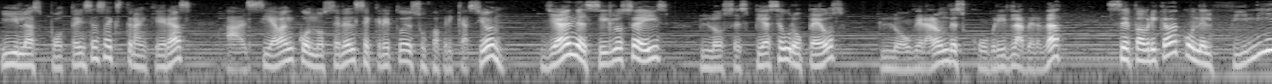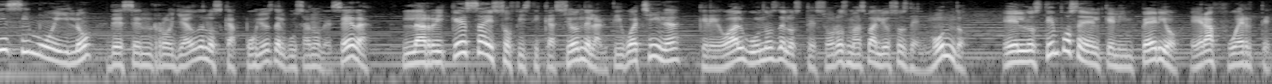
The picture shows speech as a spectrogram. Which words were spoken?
y las potencias extranjeras ansiaban conocer el secreto de su fabricación. Ya en el siglo VI, los espías europeos lograron descubrir la verdad. Se fabricaba con el finísimo hilo desenrollado de los capullos del gusano de seda. La riqueza y sofisticación de la antigua China creó algunos de los tesoros más valiosos del mundo. En los tiempos en el que el imperio era fuerte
